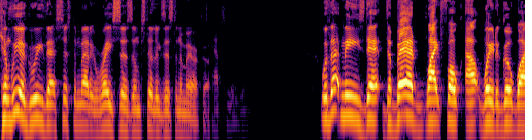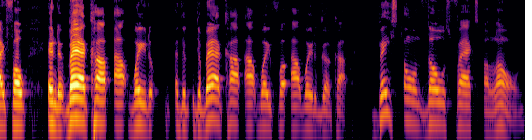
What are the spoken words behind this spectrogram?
Can we agree that systematic racism still exists in America? absolutely. Well, that means that the bad white folk outweigh the good white folk, and the bad cop outweigh the the, the bad cop outweigh outweigh the good cop. Based on those facts alone,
